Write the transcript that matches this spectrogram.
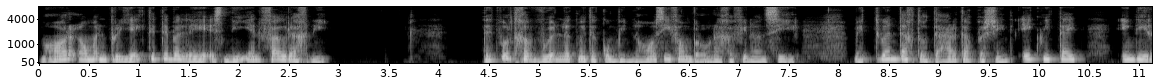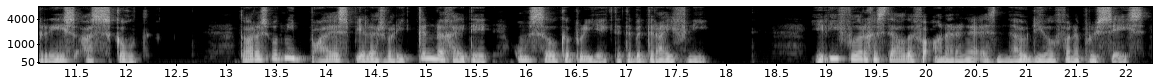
Maar om in projekte te belê is nie eenvoudig nie. Dit word gewoonlik met 'n kombinasie van bronne gefinansier met 20 tot 30% ekwiteit en die res as skuld. Daar is ook nie baie spelers wat die kundigheid het om sulke projekte te bedryf nie. Hierdie voorgestelde veranderinge is nou deel van 'n proses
